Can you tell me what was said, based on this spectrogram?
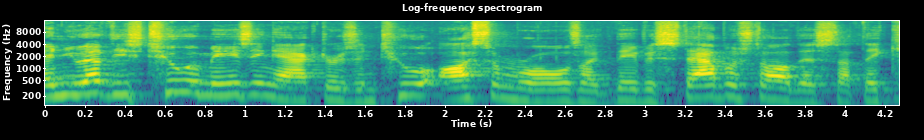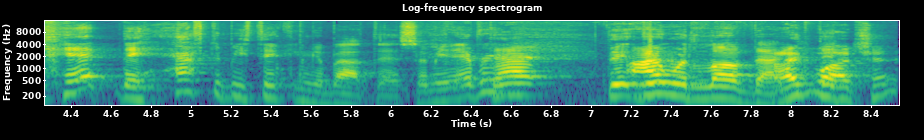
And you have these two amazing actors in two awesome roles. Like they've established all this stuff. They can't. They have to be thinking about this. I mean, every. That they- they- I would love that. I'd watch it.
